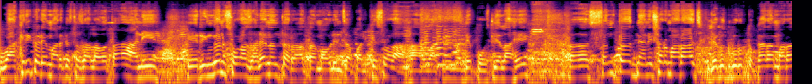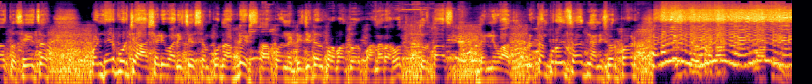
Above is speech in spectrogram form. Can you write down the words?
वाखरीकडे मार्गस्थ झाला होता. आणि हे रिंगण सोहळा झाल्यानंतर आता माऊलींचा पालखी सोहळा हा वाखरीमध्ये पोहोचलेला आहे. संत ज्ञानेश्वर महाराज जगद्गुरु तुकाराम महाराज तसेच पंढरपूरच्या आषाढी वारीचे संपूर्ण अपडेट्स आपण डिजिटल प्रभातवर पाहणार आहोत. तुर्तास धन्यवाद. प्रीतम पुरोहितसह ज्ञानेश्वर फड. डिजिटल प्रभात.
